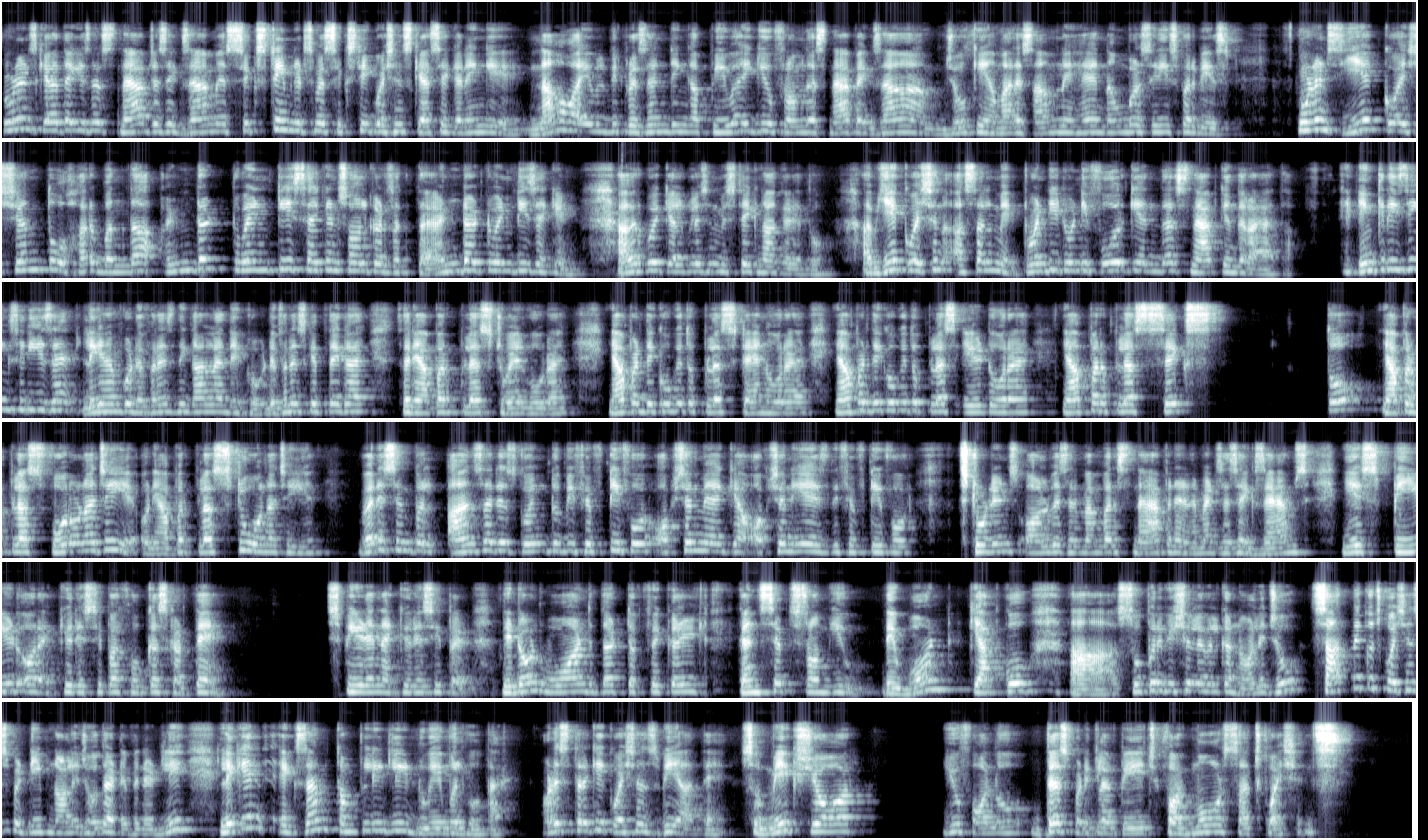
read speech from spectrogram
Students कहते हैं कि सर स्नैप जैसे एग्ज़ाम में 60 मिनट्स में 60 क्वेश्चंस कैसे करेंगे? Now I will be presenting a PYQ from the SNAP exam जो कि हमारे सामने है नंबर सीरीज़ पर बेस्ड स्टूडेंट्स ये क्वेश्चन तो हर बंदा अंडर 20 सेकंड सॉल्व कर सकता है अंडर 20 सेकंड अगर कोई कैलकुलेशन मिस्टेक ना करे तो। अब ये क्वेश्चन असल में 2024 के अंदर स्नैप के अंदर आया था। इंक्रीजिंग सीरीज़ है, लेकिन हमको डिफरेंस निकालना है, देखो डिफरेंस कितने का है? सर यहाँ पर प्लस ट्वेल्व हो रहा है। यहाँ पर देखोगे तो प्लस टेन हो रहा है। यहाँ पर देखोगे तो प्लस एट हो रहा है। यहाँ पर प्लस सिक्स तो यहाँ पर प्लस फोर होना चाहिए और यहाँ पर प्लस टू होना चाहिए। Very simple answer is going to be 54 option में है क्या? Option A is the 54 students always remember snap and element जैसे एग्ज़ाम्स ये स्पीड और एक्यूरेसी पर फोकस करते हैं। स्पीड एंड एक्यूरेसी पे. They don't want the difficult concept from you they want कि आपको सुपरफिशियल लेवल का नॉलेज हो. साथ में कुछ क्वेश्चंस पे डीप नॉलेज होता है डेफिनेटली लेकिन एग्ज़ाम कंप्लीटली डुएबल होता है. और इस तरह के क्वेश्चंस भी आते हैं. So make sure you follow this particular page for more such questions.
